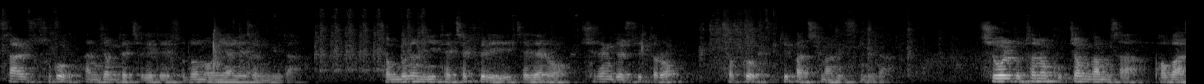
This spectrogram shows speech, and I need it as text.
쌀 수급 안정 대책에 대해서도 논의할 예정입니다. 정부는 이 대책들이 제대로 실행될 수 있도록 적극 뒷받침하겠습니다. 10월부터는 국정감사, 법안,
